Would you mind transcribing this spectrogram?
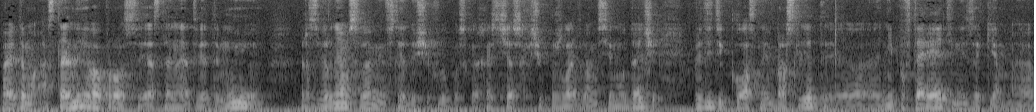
поэтому остальные вопросы и остальные ответы мы развернем с вами в следующих выпусках. А сейчас хочу пожелать вам всем удачи. Придите классные браслеты, э, не повторяйте ни за кем, э,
